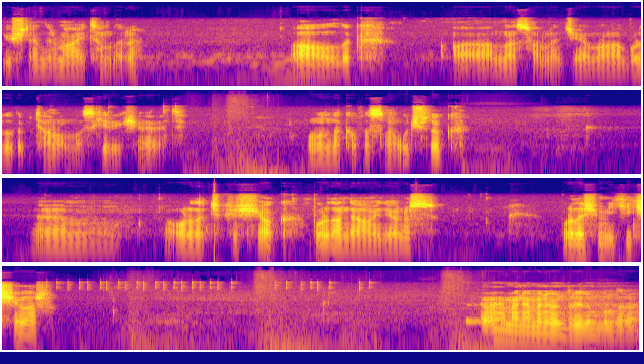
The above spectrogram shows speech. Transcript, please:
güçlendirme itemları aldık. Ondan sonra cima burada da bir tane olması gerekiyor evet. Bunun da kafasına uçtuk. Ee, orada çıkış yok. Buradan devam ediyoruz. Burada şimdi iki kişi var. Hemen hemen öldürelim bunları.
